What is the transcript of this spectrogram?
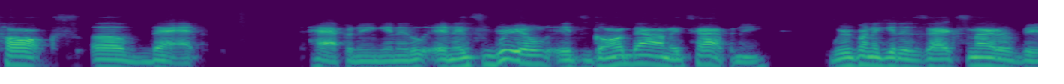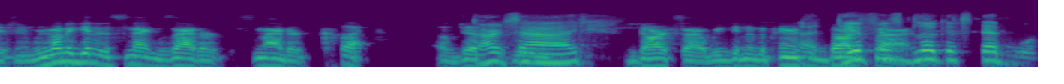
talks of that happening, and it and it's real. It's gone down. It's happening. We're going to get a Zack Snyder vision. We're going to get a Zack Snyder Snyder cut of Justice Darkseid. Dark side. We get an appearance A of Dark different side. look at Steppenwolf.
